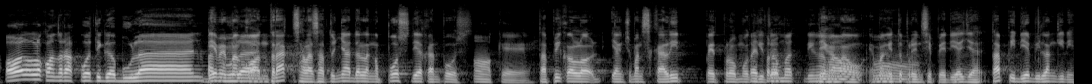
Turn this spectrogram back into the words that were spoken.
oh lo kontrak gue tiga bulan Dia memang bulan. kontrak salah satunya adalah ngepost dia akan post. oke Tapi kalau yang cuman sekali paid promote Paid gitu promote, dia nggak mau. mau. Emang Oh. itu prinsipnya dia aja. Tapi dia bilang gini,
